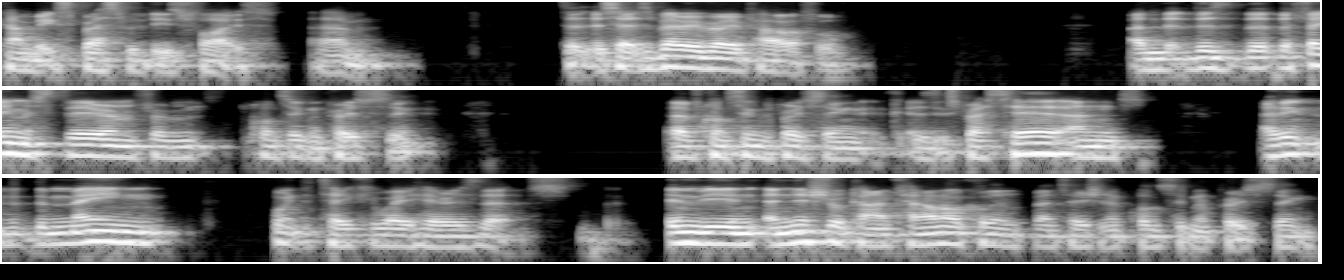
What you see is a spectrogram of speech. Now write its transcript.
can be expressed with these phi's um, so, so it's very very powerful and there's the, the famous theorem from quantum signal processing of quantum signal processing is expressed here. And I think the main point to take away here is that in the initial kind of canonical implementation of quantum signal processing,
